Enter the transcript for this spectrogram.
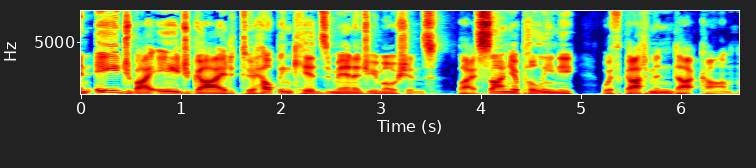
An Age by Age Guide to Helping Kids Manage Emotions by Sanya Pelini with Gottman.com.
